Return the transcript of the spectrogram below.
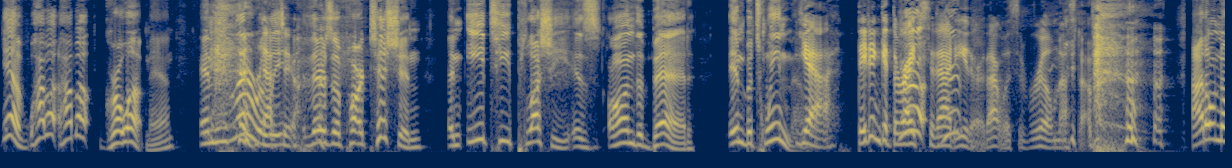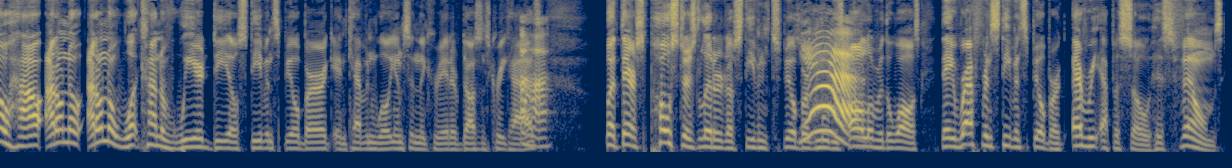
Yeah. How about how about grow up, man? And he literally there's a partition, an ET plushie is on the bed in between them. Yeah. They didn't get the rights to that either. That was real messed up. I don't know how I don't know I don't know what kind of weird deal Steven Spielberg and Kevin Williamson, the creator of Dawson's Creek, has. uh-huh. But there's posters littered of Steven Spielberg Yeah. movies all over the walls. They reference Steven Spielberg every episode, his films,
